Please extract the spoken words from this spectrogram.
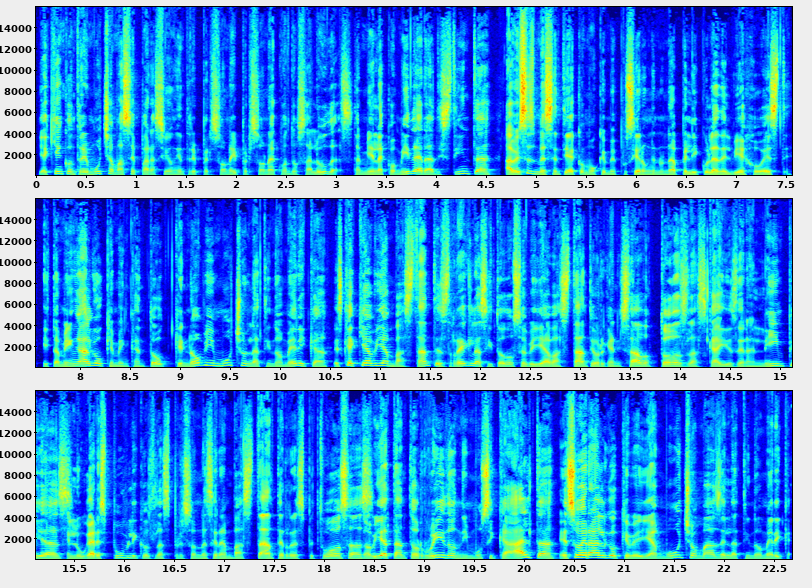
y aquí encontré mucha más separación entre persona y persona cuando saludas. También la comida era distinta, a veces me sentía como que me pusieron en una película del viejo oeste. Y también algo que me encantó que no vi mucho en Latinoamérica es que aquí habían bastantes reglas y todo se veía bastante organizado. Todas las calles eran limpias, en lugares públicos las personas eran bastante respetuosas, no había tanto ruido ni música alta. Eso era algo que veía mucho más en Latinoamérica.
